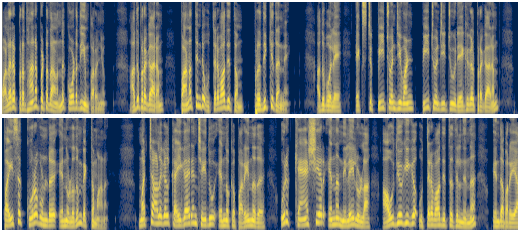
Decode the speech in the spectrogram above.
വളരെ പ്രധാനപ്പെട്ടതാണെന്ന് കോടതിയും പറഞ്ഞു. അതുപ്രകാരം പണത്തിന്റെ ഉത്തരവാദിത്തം പ്രതിക്ക് തന്നെ. അതുപോലെ ext P twenty one P two രേഖകൾ പ്രകാരം പൈസ കുറവുണ്ട് എന്നുള്ളതും വ്യക്തമാണ്. മറ്റാളുകൾ കൈകാര്യം ചെയ്തു എന്നൊക്കെ പറയുന്നത് ഒരു കാഷ്യർ എന്ന നിലയിലുള്ള ഔദ്യോഗിക ഉത്തരവാദിത്തത്തിൽ നിന്ന് എന്താ പറയാ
